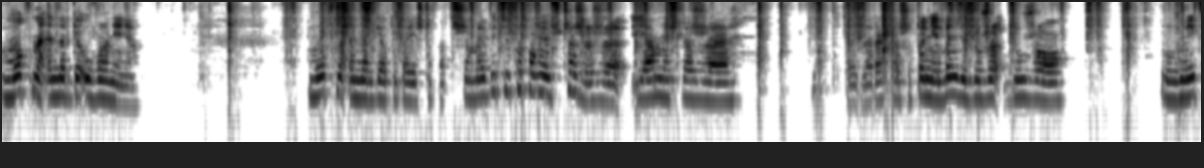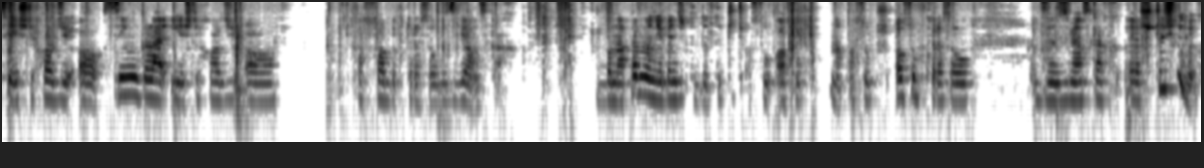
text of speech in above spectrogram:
mocna energia uwolnienia. Mocna energia tutaj jeszcze patrzymy. Wiecie co, powiem szczerze, że ja myślę, że tutaj dla raka, że to nie będzie dużo, dużo różnicy, jeśli chodzi o single i jeśli chodzi o osoby, które są w związkach bo na pewno nie będzie to dotyczyć osób, osób, no, osób, osób które są w związkach e, szczęśliwych.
